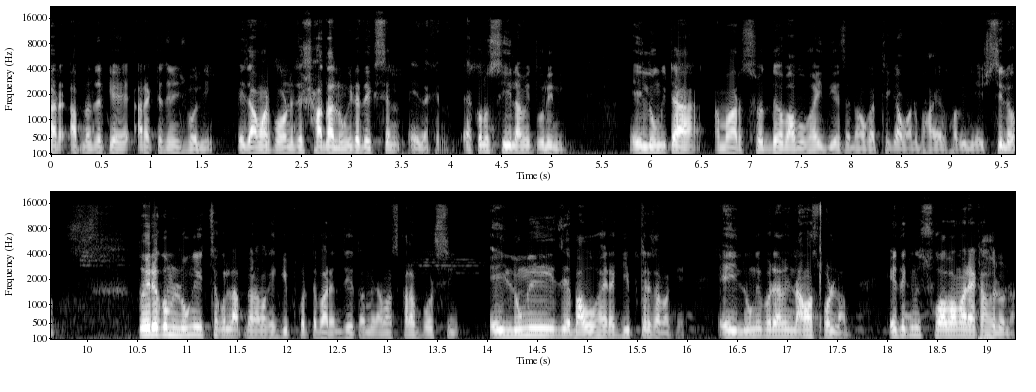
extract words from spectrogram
আর আপনাদেরকে আরেকটা জিনিস বলি। এই যে আমার পরনে যে সাদা লুঙ্গিটা দেখছেন, এই দেখেন, এখনও সিল আমি তুলিনি। এই লুঙ্গিটা আমার শ্রদ্ধেয় বাবু ভাই দিয়েছে নওগাঁ থেকে, আমার ভাইয়ের ভাবি নিয়ে এসেছিল। তো এরকম লুঙ্গি ইচ্ছা করলে আপনারা আমাকে গিফট করতে পারেন, যেহেতু আমি নামাজ কালাম পড়ছি। এই লুঙ্গি যে বাবু ভাইরা গিফট করেছে আমাকে, এই লুঙ্গি পরে আমি নামাজ পড়লাম। এতে কিন্তু সোয়াব আমার একা হলো না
